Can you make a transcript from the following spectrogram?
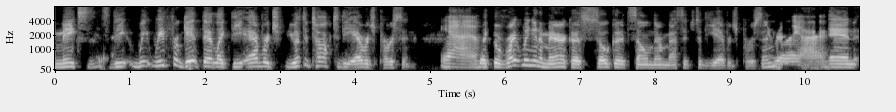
makes the we, we forget that like the average you have to talk to the average person. yeah Like the right wing in America is so good at selling their message to the average they person. really are And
